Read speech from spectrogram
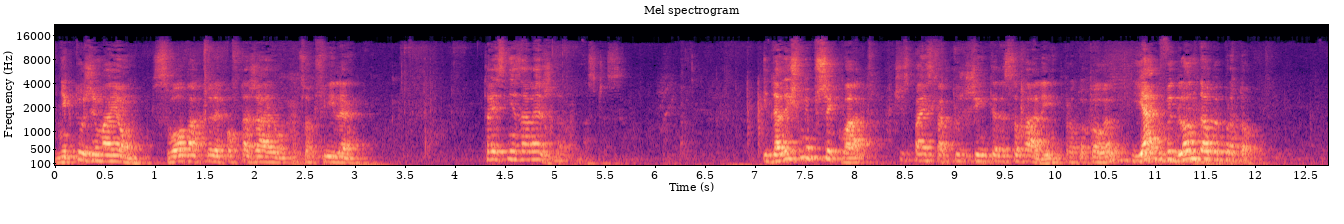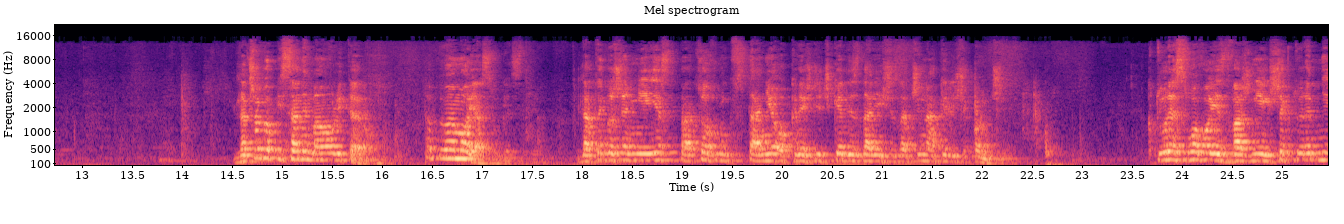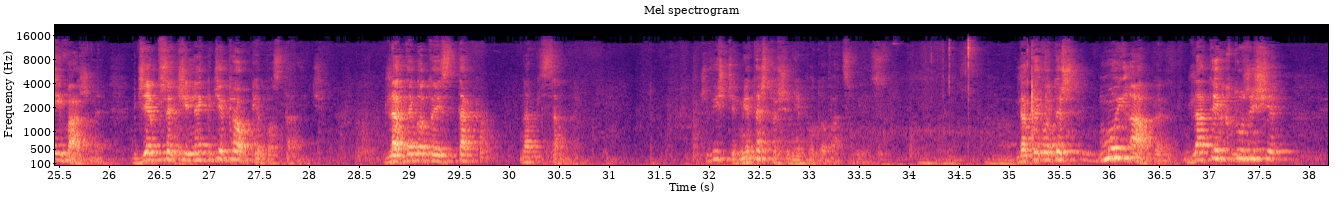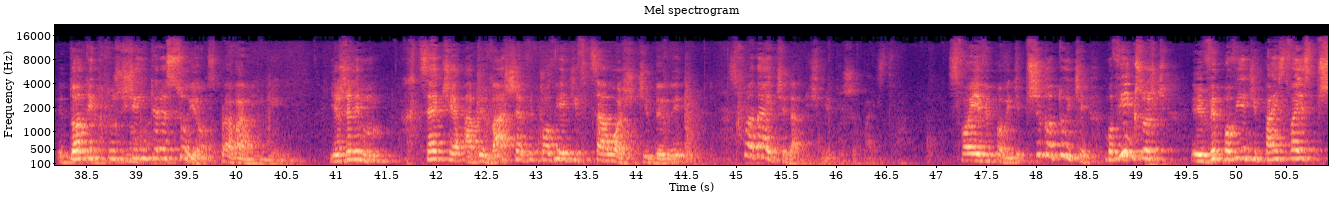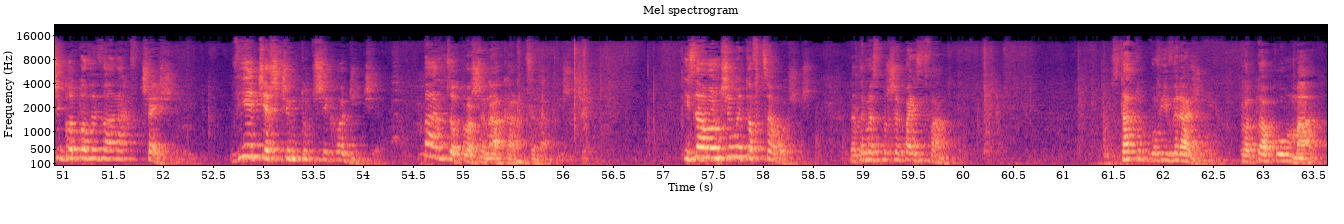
Niektórzy mają słowa, które powtarzają co chwilę. To jest niezależne od nas czasem. I daliśmy przykład, ci z Państwa, którzy się interesowali protokołem, jak wyglądałby protokół. Dlaczego pisany małą literą? To była moja sugestia. Dlatego, że nie jest pracownik w stanie określić, kiedy zdanie się zaczyna, a kiedy się kończy. Które słowo jest ważniejsze, które mniej ważne. Gdzie przecinek, gdzie kropkę postawić. Dlatego to jest tak napisane. Oczywiście, mnie też to się nie podoba, co jest. Dlatego też mój apel dla tych, którzy się, do tych, którzy się interesują sprawami gminy. Jeżeli chcecie, aby wasze wypowiedzi w całości były, składajcie na piśmie, proszę Państwa swoje wypowiedzi. Przygotujcie, bo większość y, wypowiedzi Państwa jest przygotowywana wcześniej. Wiecie, z czym tu przychodzicie. Bardzo proszę na kartce napiszcie. I załączymy to w całości. Natomiast proszę Państwa, statut mówi wyraźnie, protokół ma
